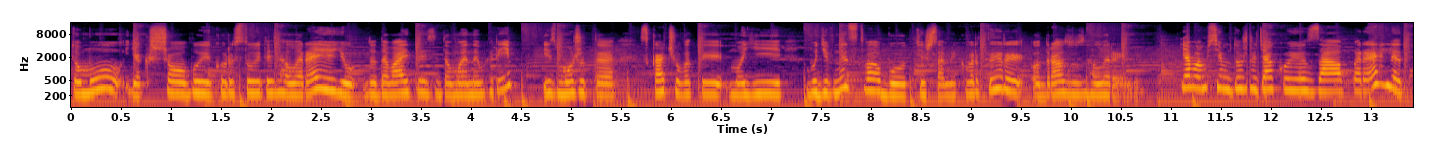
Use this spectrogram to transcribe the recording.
Тому, якщо ви користуєтесь галереєю, додавайтесь до мене в грі і зможете скачувати мої будівництва або ті ж самі квартири одразу з галереї. Я вам всім дуже дякую за перегляд.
